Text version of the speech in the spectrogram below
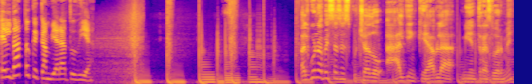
El dato que cambiará tu día. ¿Alguna vez has escuchado a alguien que habla mientras duerme?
